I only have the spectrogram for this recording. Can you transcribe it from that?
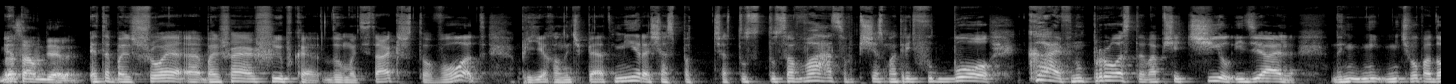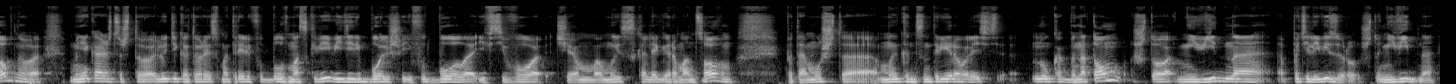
На это, самом деле. Это большое, э, большая ошибка думать так, что вот, приехал на чемпионат мира, сейчас под сейчас тус тусоваться, вообще смотреть футбол, кайф, ну просто вообще чил, идеально. Да ни ничего подобного. Мне кажется, что люди, которые смотрели футбол в Москве, видели больше и футбола, и всего, чем мы с коллегой Романцовым, потому что мы концентрировались, ну, как бы на том, что не видно по телевизору, что не видно.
